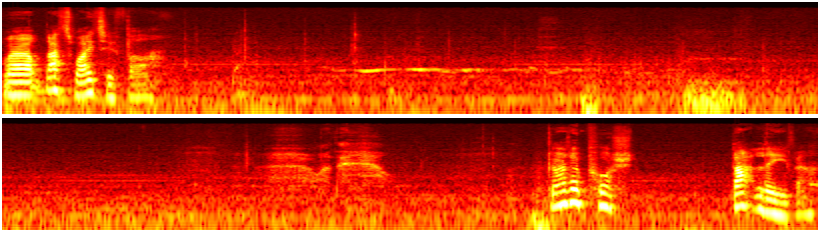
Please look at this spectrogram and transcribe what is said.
Well, that's way too far. Gotta push that lever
